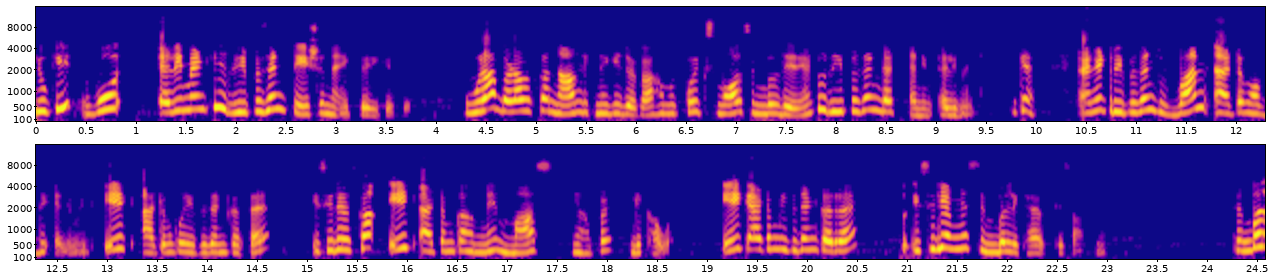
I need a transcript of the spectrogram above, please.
क्योंकि वो एलिमेंट की रिप्रेजेंटेशन है एक तरीके से। पूरा बड़ा उसका नाम लिखने की जगह हम उसको एक स्मॉल सिंबल दे रहे हैं टू रिप्रेजेंट दैट एलिमेंट ठीक है? And it represent one atom of the element एक एटम को रिप्रेजेंट करता है। इसीलिए उसका एक एटम का हमने मास यहाँ पर लिखा हुआ है। एक एटम रिप्रेजेंट कर रहा है तो इसीलिए हमने सिंबल लिखा है उसके साथ में। Symbol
